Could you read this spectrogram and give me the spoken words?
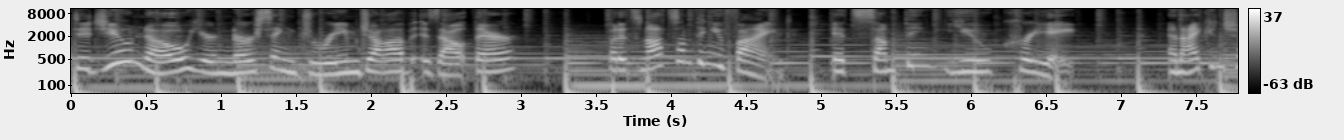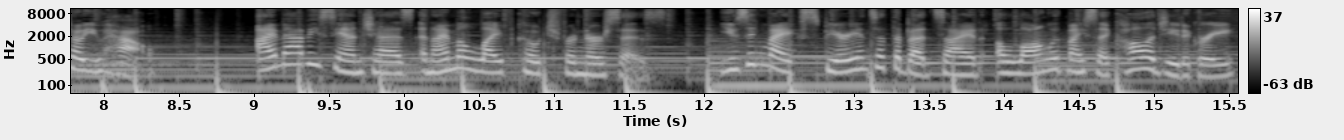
Did you know your nursing dream job is out there? But it's not something you find, it's something you create. And I can show you how. I'm Abby Sanchez, and I'm a life coach for nurses. Using my experience at the bedside along with my psychology degree,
